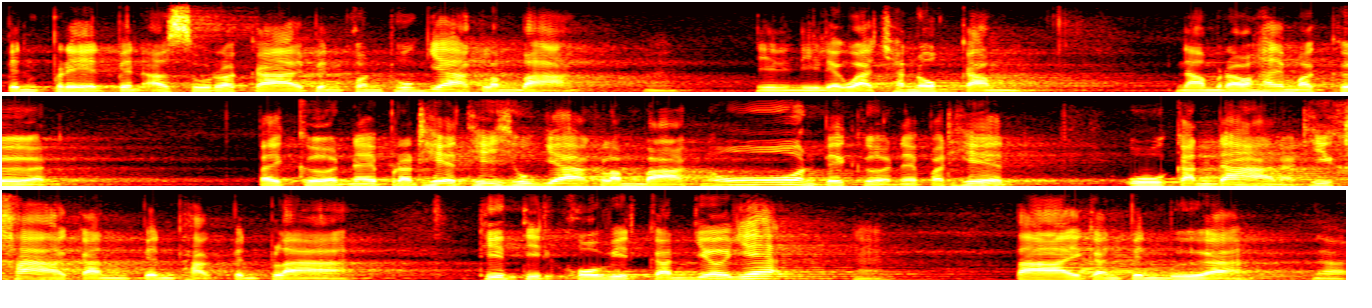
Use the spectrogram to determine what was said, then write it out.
เป็นเปรต เป็นอสุรกาย เป็นคนทุกข์ยากลำบาก นี่นี่เรียกว่าชนกกรรมนำเราให้มาเกิด ไปเกิดในประเทศที่ทุกข์ยากลำบากโน้นไปเกิดในประเทศอูกันดานะที่ฆ่ากันเป็นผักเป็นปลา ที่ติดโควิดกันเยอะแยะ ตายกันเป็นเบือนะ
